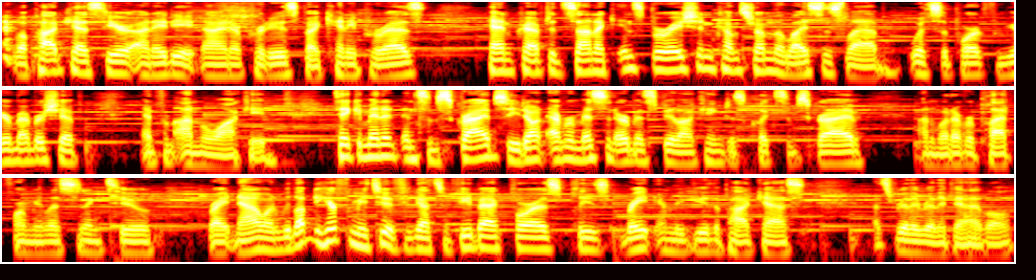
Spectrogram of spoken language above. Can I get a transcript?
well, podcasts here on 88.9 are produced by Kenny Perez. Handcrafted Sonic inspiration comes from the License Lab with support from your membership and from OnMilwaukee. Take a minute and subscribe so you don't ever miss an Urban Spelunking. Just click subscribe on whatever platform you're listening to right now. And we'd love to hear from you too. If you've got some feedback for us, please rate and review the podcast. That's really, really valuable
